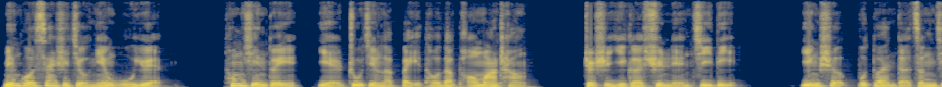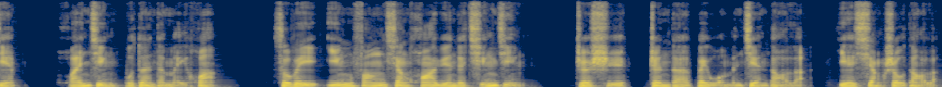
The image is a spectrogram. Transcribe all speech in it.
民国三十九年五月。通信队也住进了北头的跑马场，这是一个训练基地，营舍不断的增建，环境不断的美化，所谓营房像花园的情景，这时真的被我们见到了，也享受到了。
